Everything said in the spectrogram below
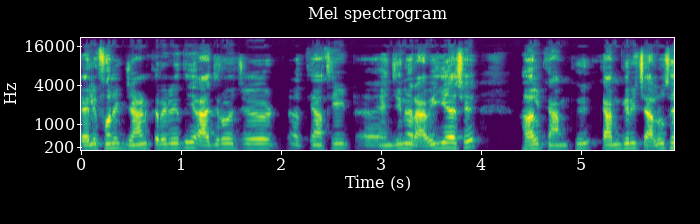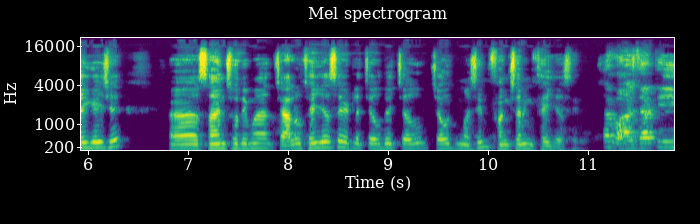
ટેલિફોનિક જાણ કરેલી હતી. આજરોજ ત્યાંથી એન્જિનિયર આવી ગયા છે. હાલ કામગીરી ચાલુ થઈ ગઈ છે. સાંજ સુધીમાં ચાલુ થઈ જશે એટલે ચૌદે ચૌદ ચૌદ મશીન ફંક્શનિંગ થઈ જશે. સર વાંસદાથી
